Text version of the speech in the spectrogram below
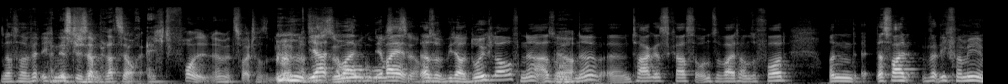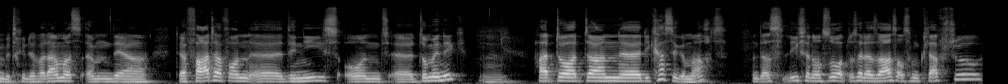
Das war wirklich Dann nicht ist dieser schön. Platz ja auch echt voll, ne? Mit 2000 Leuten. Also ja, so aber der war ja, ja- also wieder Durchlauf, ne? Also Ja. ne, äh, Tageskasse und so weiter und so fort. Und das war halt wirklich Familienbetrieb. Das war damals ähm, der, der Vater von äh, Denise und äh, Dominik, Mhm. hat dort dann äh, die Kasse gemacht. Und das lief dann auch so, ab dass er da saß aus dem Klappstuhl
